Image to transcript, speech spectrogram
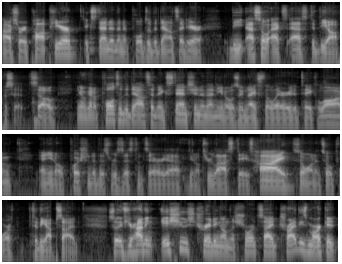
uh, sorry, pop here, extended, and then it pulled to the downside here. The SOXS did the opposite. So you know, got to pull to the downside and extension, and then, you know, it was a nice little area to take long and, you know, push into this resistance area, you know, through last day's high, so on and so forth to the upside. So if you're having issues trading on the short side, try these market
